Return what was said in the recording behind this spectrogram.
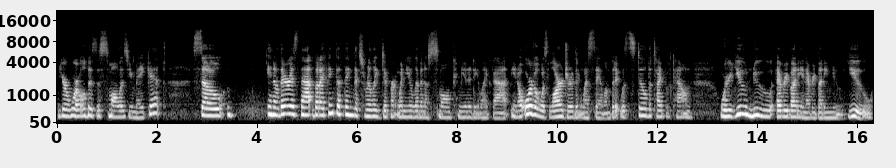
your world is as small as you make it. So, you know, there is that, but I think the thing that's really different when you live in a small community like that, you know, Orrville was larger than West Salem, but it was still the type of town where you knew everybody and everybody knew you.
